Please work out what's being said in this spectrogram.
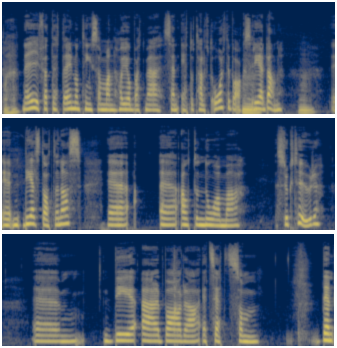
-huh. Nej, för att detta är någonting som man har jobbat med sedan ett och ett halvt år tillbaka mm. redan. Mm. Eh, delstaternas eh, eh, autonoma struktur eh, det är bara ett sätt som den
